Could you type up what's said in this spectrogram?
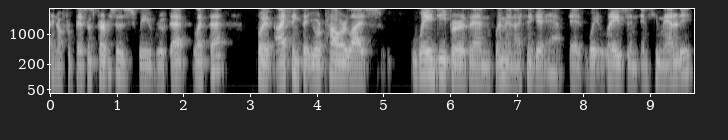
I know for business purposes we root that like that, but I think that your power lies way deeper than women. I think it it lays in, in humanity,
